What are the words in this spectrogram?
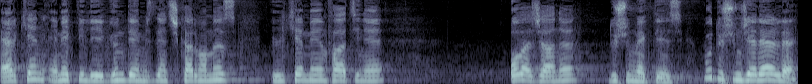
erken emekliliği gündemimizden çıkarmamız ülke menfaatine olacağını düşünmekteyiz. Bu düşüncelerle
